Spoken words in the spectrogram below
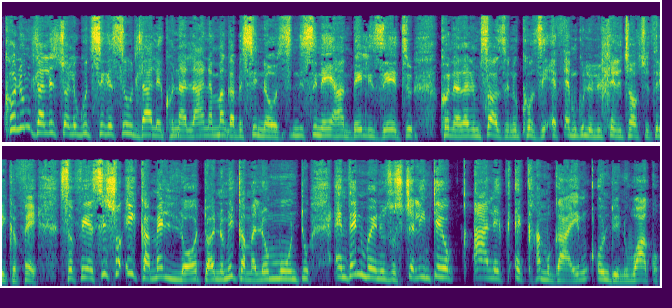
khona umdlalo esijwayele ukuthi sike siudlale khona lana mangabe sino sinehambeli zethu. Khona lana emsazweni ukhozi FM kulolu hlelo 12 to 3 cafe. Sophia sisho igama elilodwa noma igama lomuntu and then wena uzositshela into yokuqala eqhamukayo emqondweni wakho.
